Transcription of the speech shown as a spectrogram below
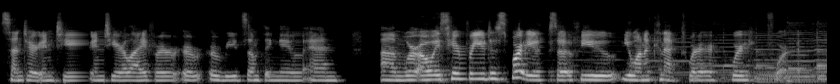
center into into your life or, or, or read something new. And um, we're always here for you to support you. So if you you want to connect we're we're here for it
